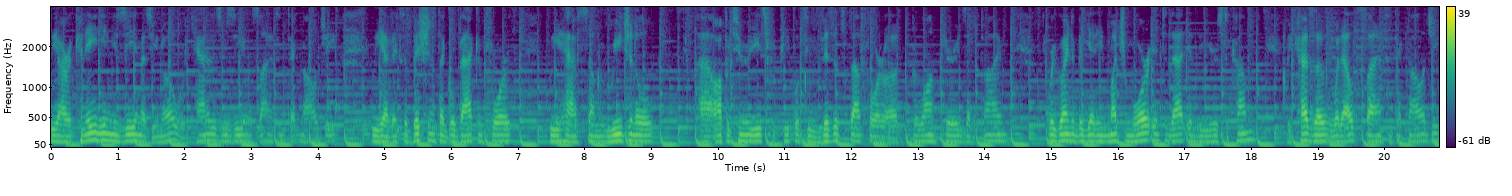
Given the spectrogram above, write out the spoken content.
We are a Canadian museum, as you know. We're Canada's Museum of Science and Technology. We have exhibitions that go back and forth. We have some regional uh, opportunities for people to visit stuff for uh, prolonged periods at a time. We're going to be getting much more into that in the years to come because of what else? Science and technology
